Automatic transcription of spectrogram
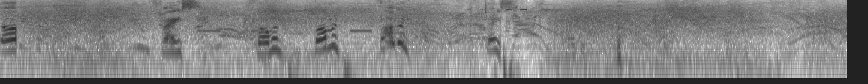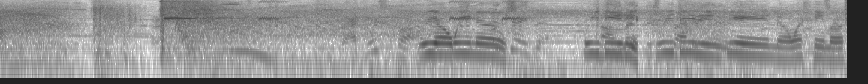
Oh! Face! Bombing! Bombing! Bombing! Chase! Thank you. That was fun. We are winners! Okay. We did it! We did it! Yeah, no, I came out.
